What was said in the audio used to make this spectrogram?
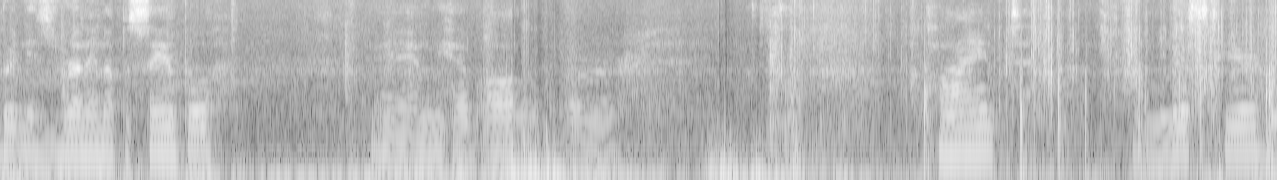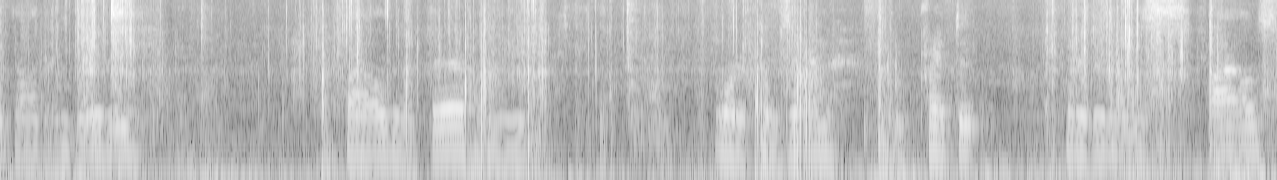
Brittany's running up a sample, and we have all of our client list here with all the embroidery filed right there. When the order comes in, we print it put it in these files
